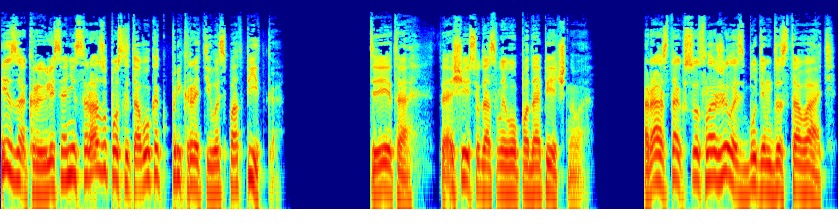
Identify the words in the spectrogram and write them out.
и закрылись они сразу после того, как прекратилась подпитка. «Тита, тащи сюда своего подопечного. Раз так все сложилось, будем доставать»,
